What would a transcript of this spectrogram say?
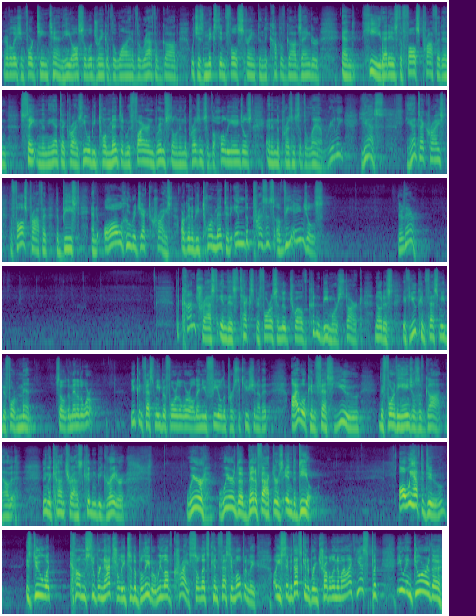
Revelation 14:10 He also will drink of the wine of the wrath of God which is mixed in full strength in the cup of God's anger and he that is the false prophet and Satan and the antichrist he will be tormented with fire and brimstone in the presence of the holy angels and in the presence of the lamb Really? Yes. The antichrist, the false prophet, the beast and all who reject Christ are going to be tormented in the presence of the angels. They're there. The contrast in this text before us in Luke 12 couldn't be more stark. Notice, if you confess me before men, so the men of the world, you confess me before the world and you feel the persecution of it, I will confess you before the angels of God. Now, the, I mean, the contrast couldn't be greater. We're, we're the benefactors in the deal. All we have to do is do what comes supernaturally to the believer. We love Christ, so let's confess him openly. Oh, you say, but that's going to bring trouble into my life. Yes, but you endure the,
